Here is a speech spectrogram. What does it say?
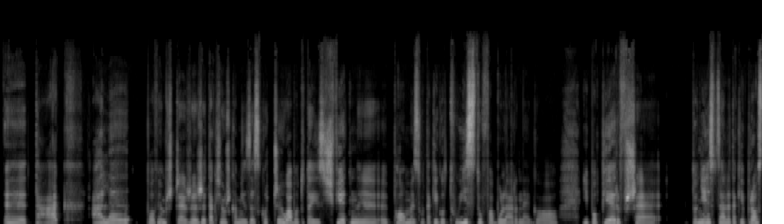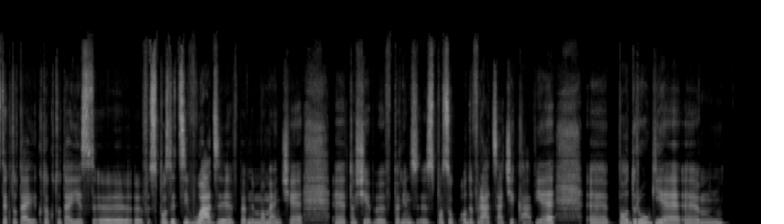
E, Tak, ale powiem szczerze, że ta książka mnie zaskoczyła, bo tutaj jest świetny e, pomysł takiego twistu fabularnego. I po pierwsze, to nie jest wcale takie proste, kto tutaj, kto tutaj jest z pozycji władzy w pewnym momencie. E, To się w pewien sposób odwraca ciekawie. E, Po drugie,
